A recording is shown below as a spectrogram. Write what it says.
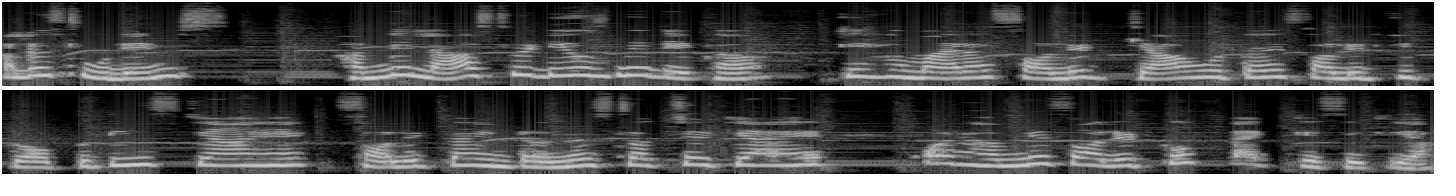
हेलो स्टूडेंट्स हमने लास्ट वीडियोस में देखा कि हमारा सॉलिड क्या होता है सॉलिड की प्रॉपर्टीज़ क्या है सॉलिड का इंटरनल स्ट्रक्चर क्या है, और हमने सॉलिड को पैक कैसे किया।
